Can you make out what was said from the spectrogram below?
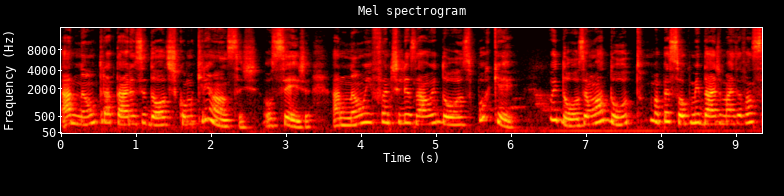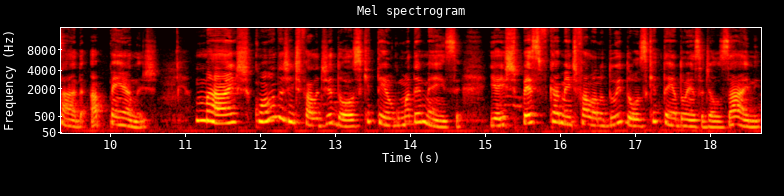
a não tratar os idosos como crianças, ou seja, a não infantilizar o idoso. Por quê? O idoso é um adulto, uma pessoa com uma idade mais avançada, apenas. Mas quando a gente fala de idosos que têm alguma demência, e aí especificamente falando do idoso que tem a doença de Alzheimer,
